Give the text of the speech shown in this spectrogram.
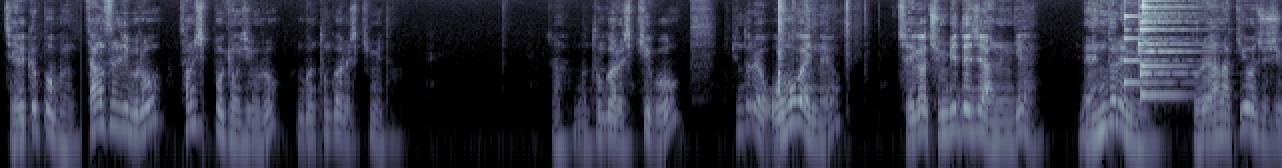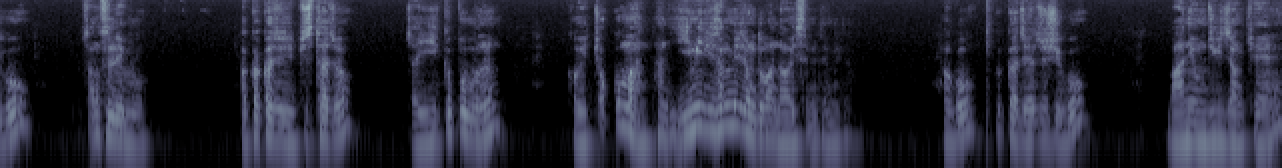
제일 끝부분 쌍슬립으로 30보 경심으로 한번 통과를 시킵니다. 자 한번 통과를 시키고 핀도레 5호가 있네요. 제가 준비되지 않은 게 맨도레입니다. 도레 하나 끼워 주시고 쌍슬리브 아까까지 비슷하죠? 자 이 끝부분은 거의 조금만 한 2mm 3mm 정도만 나와 있으면 됩니다. 하고 끝까지 해주시고 많이 움직이지 않게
